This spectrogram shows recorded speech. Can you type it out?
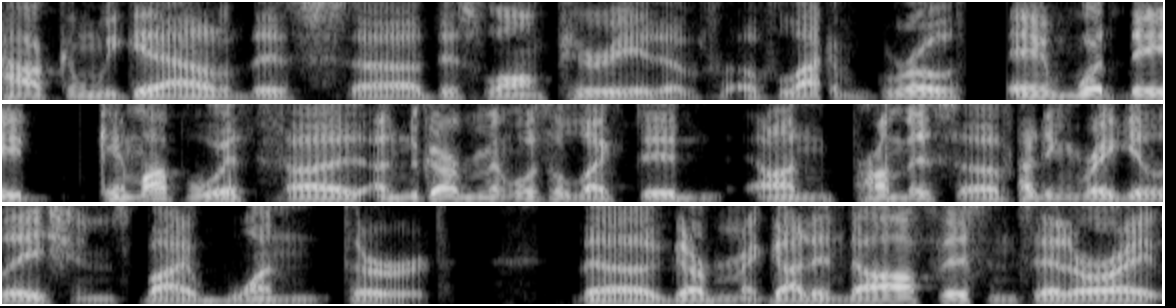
how can we get out of this uh, this long period of, of lack of growth? And what they came up with, uh, a new government was elected on promise of cutting regulations by one third. The government got into office and said, "All right,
